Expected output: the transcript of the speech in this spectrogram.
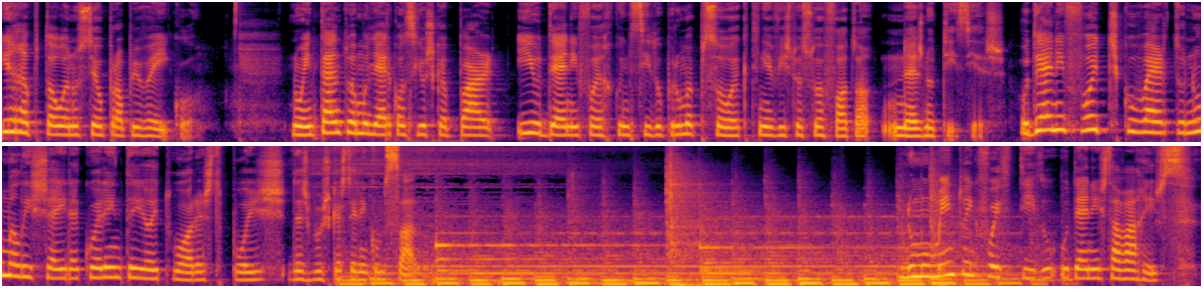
e raptou-a no seu próprio veículo. No entanto, a mulher conseguiu escapar e o Danny foi reconhecido por uma pessoa que tinha visto a sua foto nas notícias. O Danny foi descoberto numa lixeira 48 horas depois das buscas terem começado. No momento em que foi detido, o Danny estava a rir-se.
